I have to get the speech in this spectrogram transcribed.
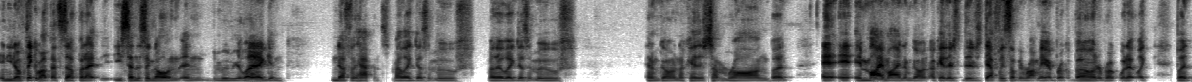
and you don't think about that stuff, but I, you send the signal and, and move your leg and nothing happens. My leg doesn't move. My other leg doesn't move. And I'm going, okay, there's something wrong, but in my mind, I'm going, okay, there's there's definitely something wrong. Maybe I broke a bone or broke whatever, like, but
